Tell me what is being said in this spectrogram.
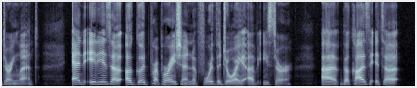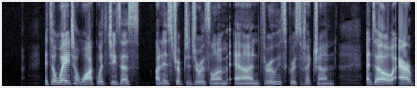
during Lent. And it is a, a good preparation for the joy of Easter uh, because it's a it's a way to walk with Jesus on his trip to Jerusalem and through his crucifixion And so our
